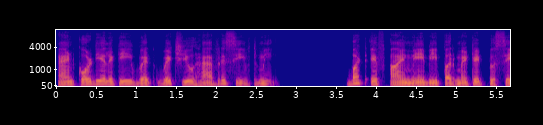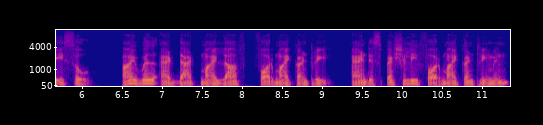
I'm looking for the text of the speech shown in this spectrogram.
and cordiality with which you have received me. But if I may be permitted to say so, I will add that my love for my country, and especially for my countrymen,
